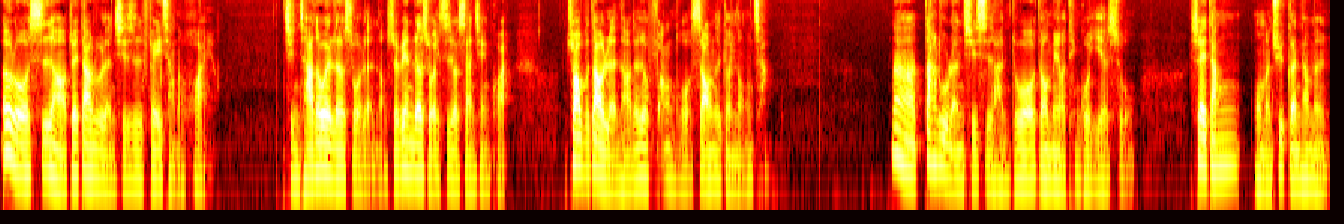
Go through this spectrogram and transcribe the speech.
俄罗斯啊，对大陆人其实非常的坏，警察都会勒索人哦，随便勒索一次就三千块，抓不到人哈，他就放火烧那个农场。那大陆人其实很多都没有听过耶稣，所以当我们去跟他们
